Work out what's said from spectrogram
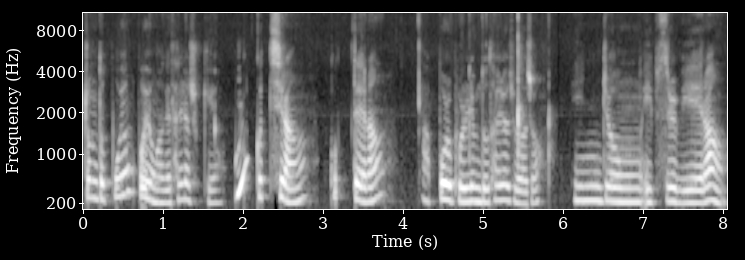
좀 더 뽀용뽀용하게 살려줄게요. 끝이랑 콧대랑 앞볼 볼륨도 살려줘야죠. 인중 입술 위에랑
